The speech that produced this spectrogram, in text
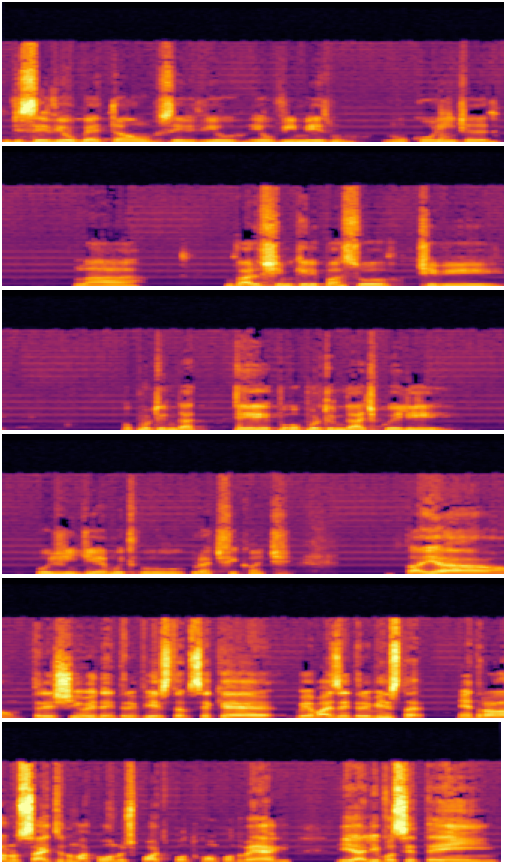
de você ver o Betão, você viu, eu vi mesmo no Corinthians lá, vários times que ele passou, tive oportunidade, ter oportunidade com ele hoje em dia é muito gratificante. Tá aí um trechinho aí da entrevista. Você quer ver mais a entrevista? Entra lá no site do maconosport.com.br e ali você tem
